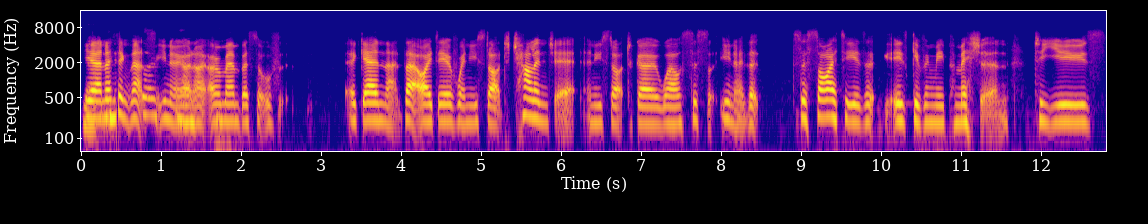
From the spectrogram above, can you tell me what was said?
Yeah, yeah and I think that's so, you know, yeah. and I, I remember sort of again that that idea of when you start to challenge it and you start to go well you know that society is is giving me permission to use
